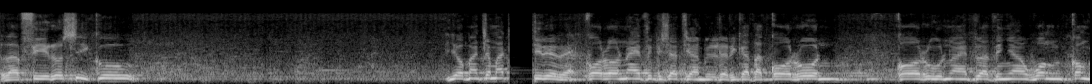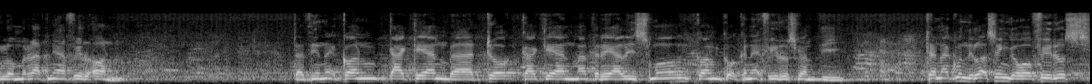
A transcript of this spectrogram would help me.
Lah virus iku yo macam-macam corona itu bisa diambil dari kata korun Koruna itu artinya wong konglomeratnya Fir'aun jadi nek kon kakean badok, kakean materialisme, kon kok kena virus ganti. Dan aku ndelok sing gawa virus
